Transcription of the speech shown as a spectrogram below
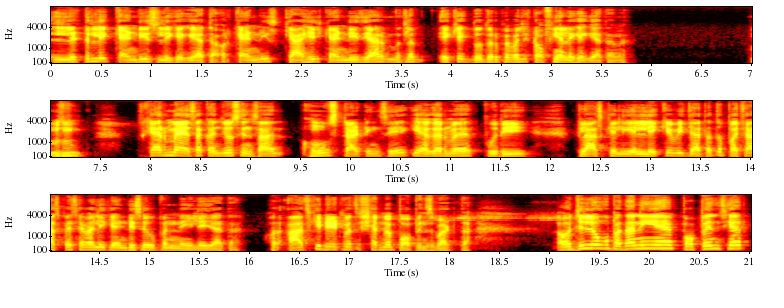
लिटरली कैंडीज लेके गया था। और कैंडीज क्या ही कैंडीज यार मतलब एक एक दो दो रुपए वाली टॉफियाँ लेके गया था मैं। खैर, मैं ऐसा कंजूस इंसान हूँ स्टार्टिंग से कि अगर मैं पूरी क्लास के लिए लेके भी जाता तो पचास पैसे वाली कैंडी से ऊपर नहीं ले जाता। और आज की डेट में तो शायद मैं पॉपिन्स बांटता। और जिन लोगों को पता नहीं है पॉपिन्स यार,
